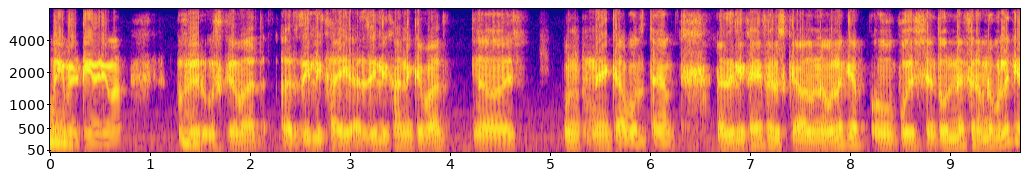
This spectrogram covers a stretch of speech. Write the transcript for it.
वहीं बैठी है मेरी माँ। फिर उसके बाद अर्जी लिखाई। अर्जी लिखाने के बाद उन्होंने क्या बोलते हैं अर्जी लिखाई फिर उसके बाद उन्होंने बोला कि अब पुलिस तो उन्होंने फिर हमने बोला कि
